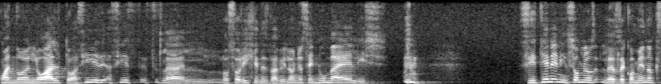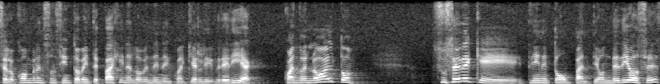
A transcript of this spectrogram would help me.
Cuando en lo alto, así, así estos son los orígenes babilonios, Enuma Elish. si tienen insomnio, les recomiendo que se lo compren, son 120 páginas, lo venden en cualquier librería. Cuando en lo alto, Sucede que tiene todo un panteón de dioses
